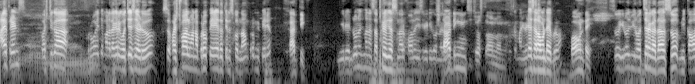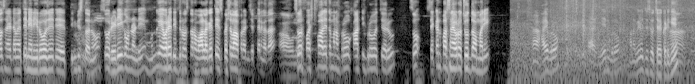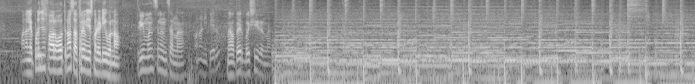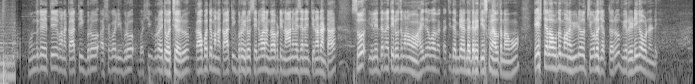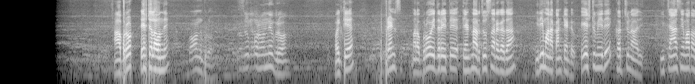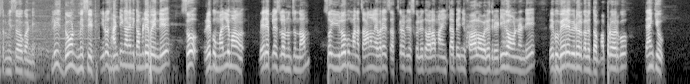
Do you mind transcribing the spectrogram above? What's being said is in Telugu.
హాయ్ ఫ్రెండ్స్ ఫస్ట్గా బ్రో అయితే మన దగ్గరికి వచ్చేసాడు. సో ఫస్ట్ ఆఫ్ ఆల్ మన బ్రో పేరు ఏదో తెలుసుకుందాం. బ్రో మీ పేరు? కార్తీక్. మీరు ఎన్ని రోజుల నుంచి మనం సబ్స్క్రైబ్ చేస్తున్నారు ఫాలో చేసి రెడీగా ఉన్నారు? స్టార్టింగ్ నుంచి చూస్తా ఉన్నాను. సో మన వీడియోస్ ఎలా ఉంటాయి బ్రో బాగుంటాయి. సో ఈ రోజు మీరు వచ్చారు కదా సో మీకు కావాల్సిన ఐటమ్ అయితే నేను ఈ రోజు అయితే తినిపిస్తాను. సో రెడీగా ఉండండి. ముందుగా ఎవరైతే ఇద్దరు వస్తారో వాళ్ళకైతే స్పెషల్ ఆఫర్ అని చెప్పాను కదా. సో ఫస్ట్ ఆఫ్ ఆల్ అయితే మన బ్రో కార్తిక్ బ్రో వచ్చారు. సో సెకండ్ పర్సన్ ఎవరో చూద్దాం మరి. హాయ్ బ్రో ఏంది బ్రో మన వీడియో చూసి వచ్చావు ఇక్కడికి. మనల్ని ఎప్పుడు నుంచి ఫాలో అవుతున్నావు? సబ్స్క్రైబ్ చేసుకొని రెడీగా ఉన్నాం త్రీ మంత్స్ నుంచి అన్న. అవునా నీ పేరు? నా పేరు బషీర్ అన్న. ముందుగా అయితే మన Karthik bro Ashok Ali bro Basheer bro అయితే వచ్చారు. కాకపోతే మన కార్తీక్ బ్రో ఈరోజు శనివారం కాబట్టి నాన్ వెజ్ అనేది తినడంట. సో వీళ్ళిద్దరిని అయితే ఈరోజు మనం హైదరాబాద్ కచ్చి దంబియాన్ దగ్గరికి తీసుకుని వెళ్తున్నాము. టేస్ట్ ఎలా ఉందో మన వీడియో చివరిలో చెప్తారు. మీరు రెడీగా ఉండండి. బ్రో టేస్ట్ ఎలా ఉంది? బాగుంది బ్రో. సూపర్ ఉంది బ్రో. ఓకే. ఫ్రెండ్స్ మన బ్రో ఇద్దరైతే తింటున్నారు చూస్తున్నారు కదా? ఇది మన కంటెంట్ టేస్ట్ మీది ఖర్చు నాది. ఈ ఛాన్స్ని మాత్రం అసలు మిస్ అవ్వకండి. ప్లీజ్ డోంట్ మిస్ ఇట్ ఈరోజు హంటింగ్ అనేది కంప్లీట్ అయిపోయింది. సో రేపు మళ్ళీ మనం వేరే ప్లేస్లో నుంచుందాం. సో ఈ లోపు మన ఛానల్ ఎవరైతే సబ్స్క్రైబ్ చేసుకోలేదో అలా మన ఇన్స్టా పేజ్ని ఫాలో అవ్వలేదు రెడీగా ఉండండి. రేపు వేరే వీడియోలు కలుద్దాం. అప్పటి వరకు థ్యాంక్ యూ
